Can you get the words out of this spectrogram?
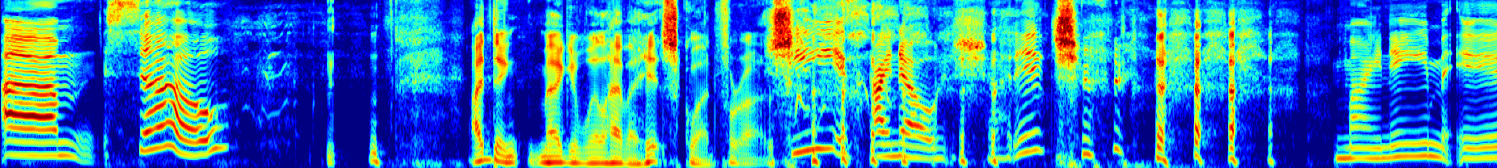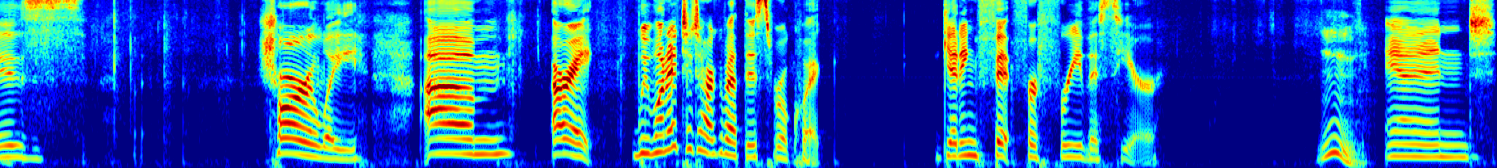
Um, so I think Meghan will have a hit squad for us. she is, I know, shut it. Shut it. My name is Charlie. Um, all right. we wanted to talk about this real quick. Getting fit for free this year. And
